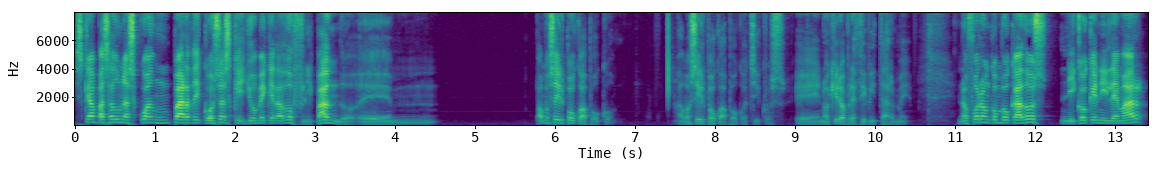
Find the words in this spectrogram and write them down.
es que han pasado unas un par de cosas que yo me he quedado flipando. Em, vamos a ir poco a poco. Vamos a ir poco a poco, chicos. Eh, no quiero precipitarme. No fueron convocados ni Coque ni Lemar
